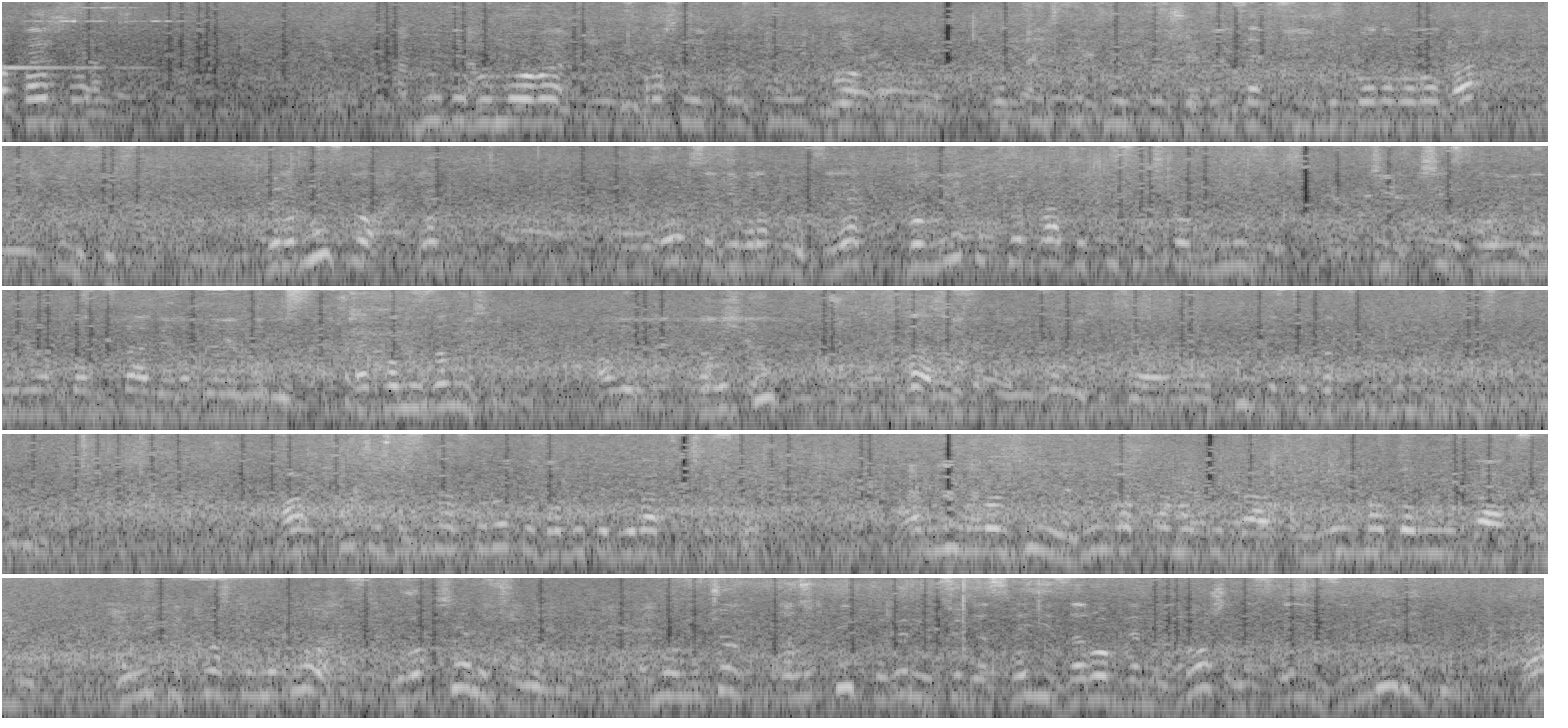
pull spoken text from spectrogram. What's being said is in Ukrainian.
По-перше, люди в умовах страшних працюють, бо е, ці всі функції, що 57 виконувало, функції. Виробництво, як е, обсяги виробництва, як коли 520 тисяч тонн в місяць чи 6,5 мільйон тонн сталі робили на рік, так вони залишили. Але коли тут зараз залишиться е, в кількості 29 тисяч. А хочеш до 17 року зробити 12 часов. Ні вложили, ні в автоматизацію, ні в модернізацію. Великих коштів не вложиться. І взагалі нічого не вложить. Тому нічого колектив повинен сьогодні свої зароблені гроші на своїй землі рідній, да?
